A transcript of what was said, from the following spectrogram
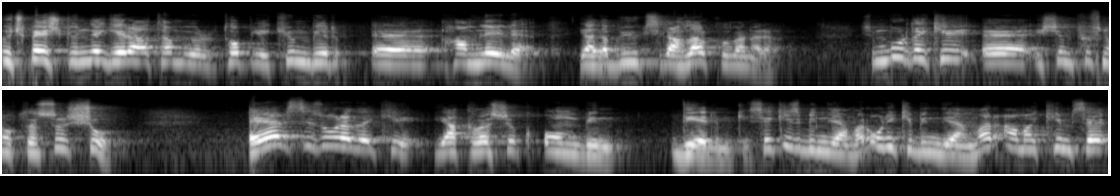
3-5 günde geri atamıyor topyekün bir e, hamleyle ya da büyük silahlar kullanarak? Şimdi buradaki e, işin püf noktası şu. Eğer siz oradaki yaklaşık 10 bin diyelim ki 8 bin diyen var, 12 bin diyen var ama kimse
